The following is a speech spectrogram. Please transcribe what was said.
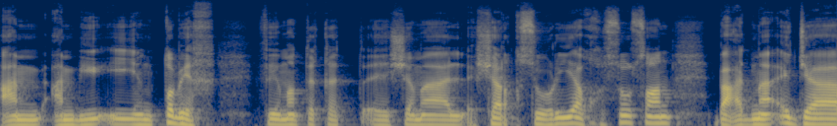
عم عم ينطبخ في منطقة آه، شمال شرق سوريا خصوصا بعد ما اجى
